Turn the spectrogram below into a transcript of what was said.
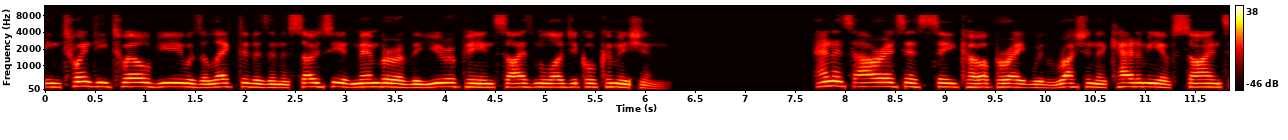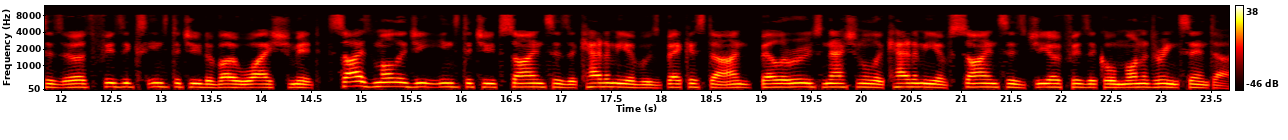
In 2012 year was elected as an associate member of the European Seismological Commission. ANAS RSSC cooperate with Russian Academy of Sciences Earth Physics Institute of O.Y. Schmidt, Seismology Institute Sciences Academy of Uzbekistan, Belarus National Academy of Sciences Geophysical Monitoring Center,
